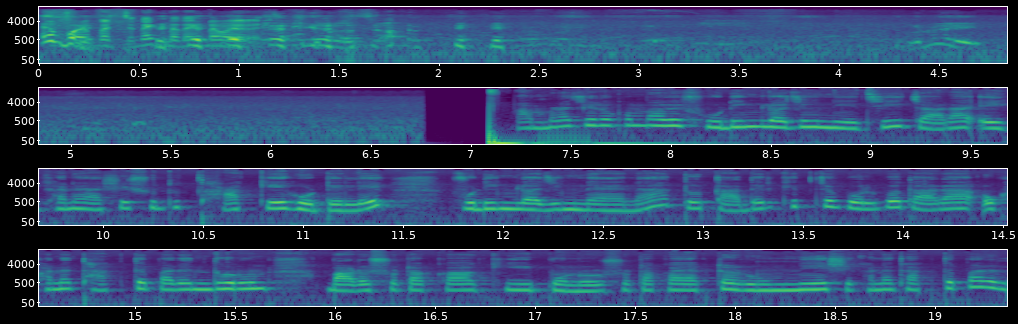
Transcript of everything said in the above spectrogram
এ, ভয় পাচ্ছে দেখ দেখ ভয় পাচ্ছে। আমরা যেরকমভাবে ফুডিং লজিং নিয়েছি যারা এইখানে আসে শুধু থাকে হোটেলে ফুডিং লজিং নেয় না তো তাদের ক্ষেত্রে বলব তারা ওখানে থাকতে পারেন ধরুন বারোশো টাকা কি পনেরোশো টাকা একটা রুম নিয়ে সেখানে থাকতে পারেন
